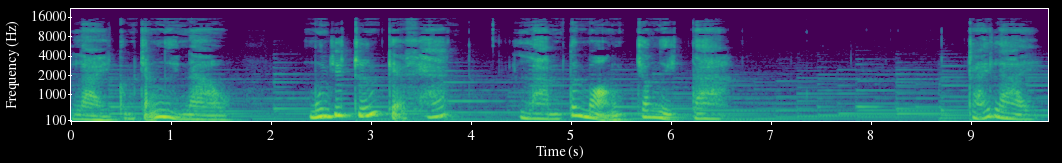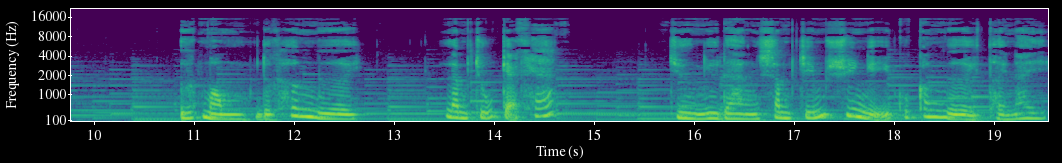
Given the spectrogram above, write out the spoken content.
Lại cũng chẳng người nào muốn dưới trướng kẻ khác làm tôi mọn cho người ta. Trái lại, ước mong được hơn người làm chủ kẻ khác dường như đang xâm chiếm suy nghĩ của con người thời nay.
